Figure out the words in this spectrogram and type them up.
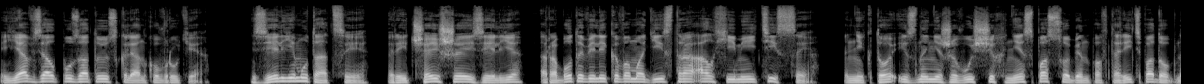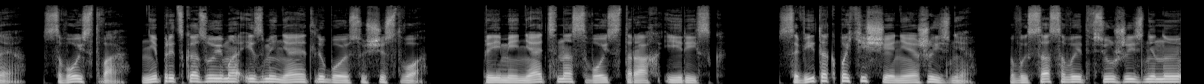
Я взял пузатую склянку в руки. Зелье мутации. Редчайшее зелье, работа великого магистра алхимии Тиссы. Никто из ныне живущих не способен повторить подобное. Свойство непредсказуемо изменяет любое существо. Применять на свой страх и риск. Свиток похищения жизни. Высасывает всю жизненную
